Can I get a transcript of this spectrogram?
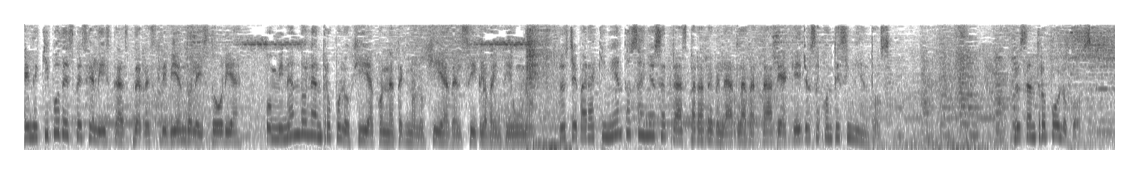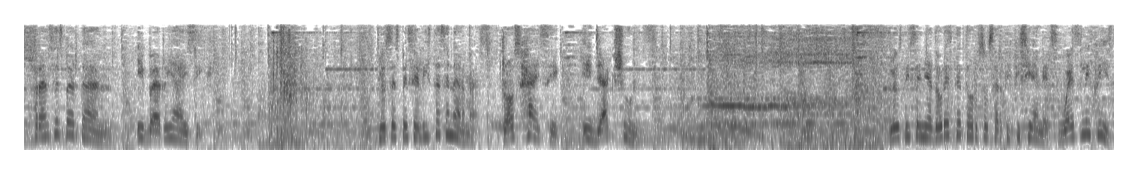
El equipo de especialistas de Reescribiendo la Historia, combinando la antropología con la tecnología del siglo XXI, nos llevará 500 años atrás para revelar la verdad de aquellos acontecimientos. Los antropólogos Francis Verdun y Barry Isaac. Los especialistas en armas Ross Heisig y Jack Schultz. Los diseñadores de torsos artificiales Wesley Fisk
